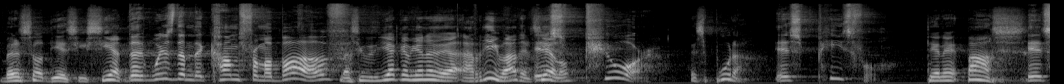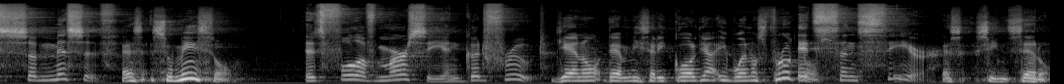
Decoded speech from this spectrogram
Verso 17. the wisdom that comes from above La sabiduría que viene de arriba, del is cielo, pure, es pura, is peaceful, tiene paz, is submissive, es sumiso, is full of mercy and good fruit. lleno de misericordia y buenos frutos. It's sincere. Es sincero.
